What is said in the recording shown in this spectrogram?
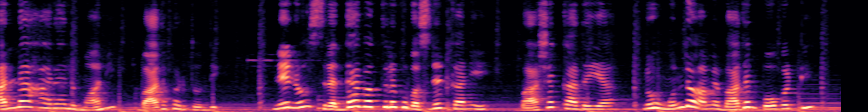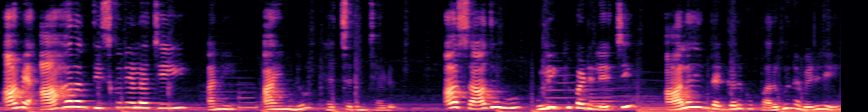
అన్నాహారాలు మాని బాధపడుతుంది. నేను శ్రద్ధాభక్తులకు వసుడెట్ కాని భాషకు కాదయ్యా. నువ్వు ముందు ఆమె బాధను పోగొట్టి ఆమె ఆహారం తీసుకునేలా చెయ్యి అని ఆయన్ను హెచ్చరించాడు. ఆ సాధువు ఉలిక్కిపడి లేచి ఆలయం దగ్గరకు పరుగున వెళ్ళి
